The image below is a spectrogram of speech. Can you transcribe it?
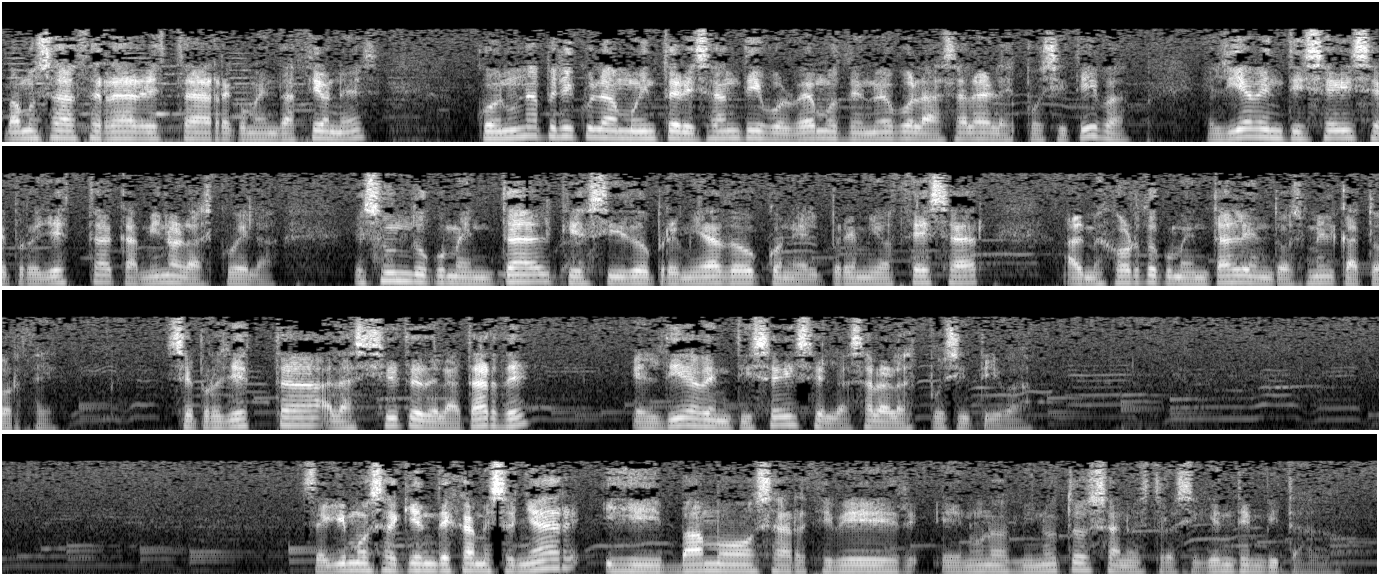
Vamos a cerrar estas recomendaciones con una película muy interesante y volvemos de nuevo a la sala de la expositiva. El día 26 se proyecta Camino a la Escuela. Es un documental que ha sido premiado con el premio César al mejor documental en 2014. Se proyecta a las 7 de la tarde, el día 26 en la sala la expositiva. Seguimos aquí en Déjame Soñar y vamos a recibir en unos minutos a nuestro siguiente invitado.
